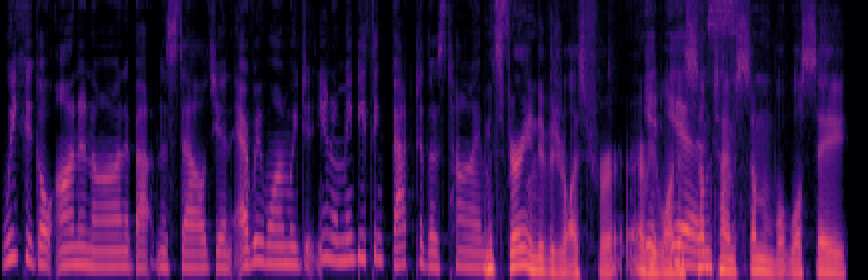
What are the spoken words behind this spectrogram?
we could go on and on about nostalgia and everyone we did, you know, maybe think back to those times. And it's very individualized for everyone. And sometimes someone will, will say,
